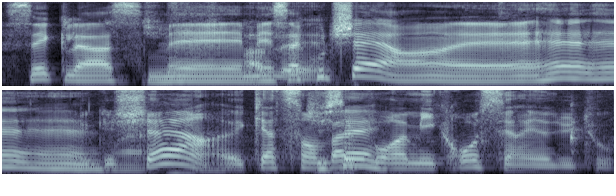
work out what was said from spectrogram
c'est classe, mais, Ah, mais ça coûte cher. Hein. eh, eh, eh, cher, 400 Tu balles pour un micro, c'est rien du tout.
